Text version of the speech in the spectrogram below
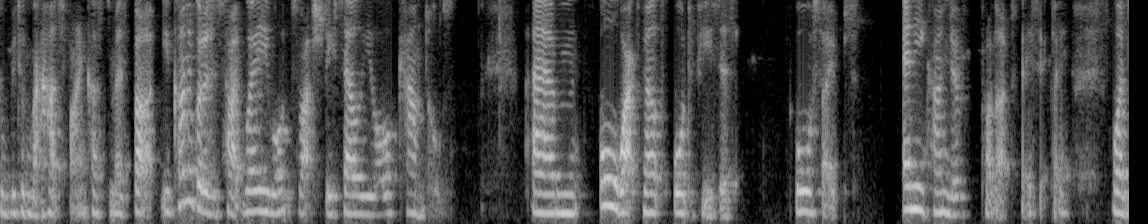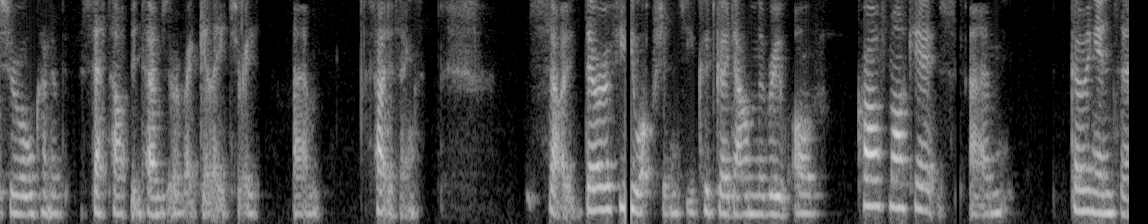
we'll be talking about how to find customers, but you've kind of got to decide where you want to actually sell your candles, um, or wax melts, or diffusers, or soaps, any kind of products basically. Once you're all kind of set up in terms of a regulatory um, side of things. So there are a few options. You could go down the route of craft markets, um, going into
